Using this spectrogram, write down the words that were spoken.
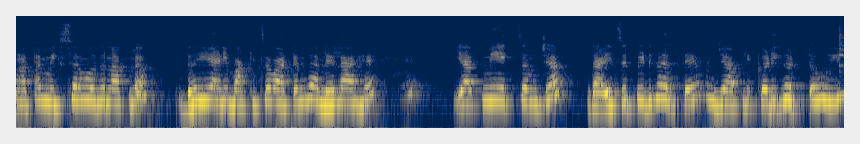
आता मिक्सरमधून आपलं दही आणि बाकीचं वाटण झालेलं आहे. यात मी एक चमचा डाळीचं पीठ घालते म्हणजे आपली कढी घट्ट होईल.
